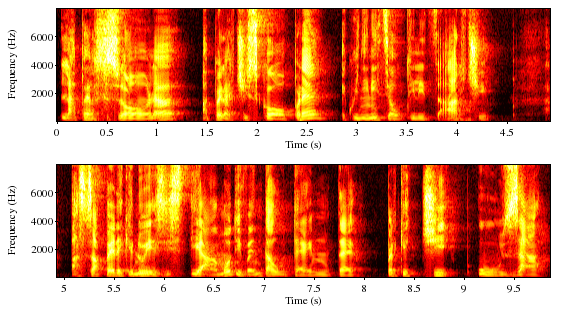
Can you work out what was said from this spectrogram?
la persona, appena ci scopre e quindi inizia a utilizzarci, a sapere che noi esistiamo, diventa utente, perché ci usa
